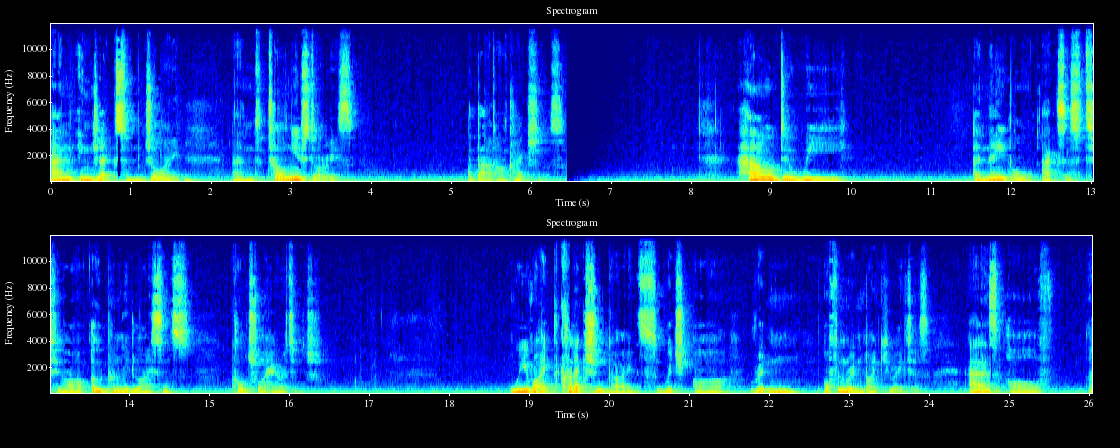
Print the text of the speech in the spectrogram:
and inject some joy and tell new stories about our collections. How do we enable access to our openly licensed cultural heritage? we write collection guides, which are written, often written by curators. As of uh,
